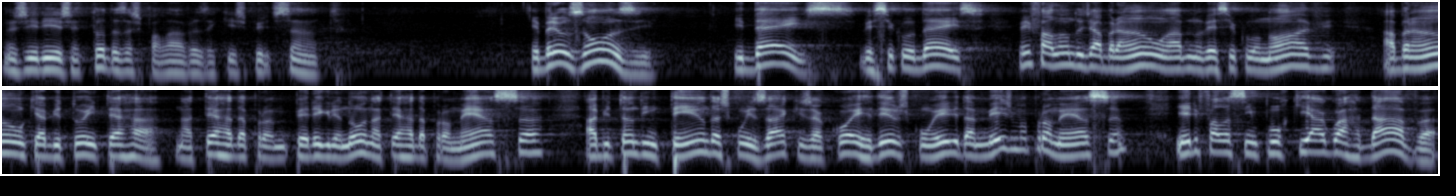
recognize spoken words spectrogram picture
Nos dirige todas as palavras aqui, Espírito Santo. Hebreus 11, e 10, versículo 10, vem falando de Abraão, lá no versículo 9. Abraão que habitou em terra, na terra da peregrinou na terra da promessa, habitando em tendas com Isaac e Jacó, herdeiros com ele da mesma promessa. E ele fala assim: porque aguardava.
